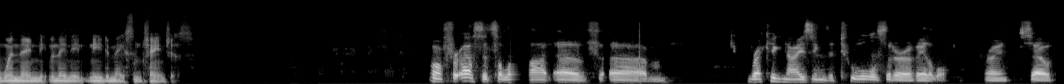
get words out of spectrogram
when they when they need to make some changes well for us it's a lot of um, recognizing the tools that are available, right? So,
